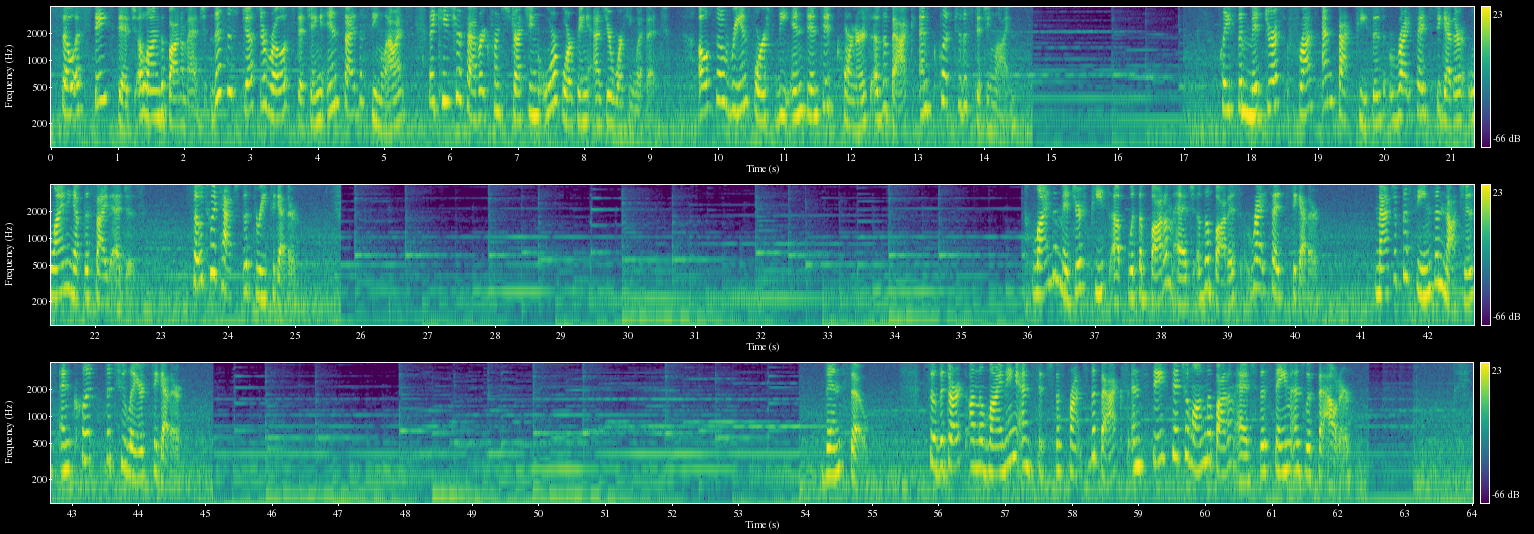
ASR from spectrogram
Sew a stay stitch along the bottom edge. This is just a row of stitching inside the seam allowance that keeps your fabric from stretching or warping as you're working with it. Also reinforce the indented corners of the back and clip to the stitching line. Place the midriff front and back pieces right sides together, lining up the side edges. Sew to attach the three together. Line the midriff piece up with the bottom edge of the bodice right sides together. Match up the seams and notches and clip the two layers together. Then sew. Sew the darts on the lining and stitch the front to the backs and stay stitch along the bottom edge the same as with the outer.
